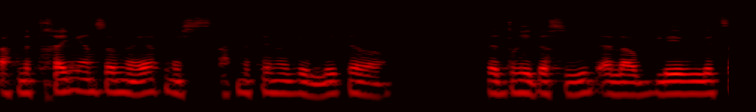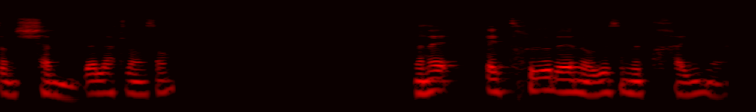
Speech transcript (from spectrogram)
At vi trenger han så mye at vi, at vi til er villige til å, til å drite oss ut eller bli litt sånn kjente eller et eller annet sånt. Men jeg, jeg, tror det er noe som vi trenger.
